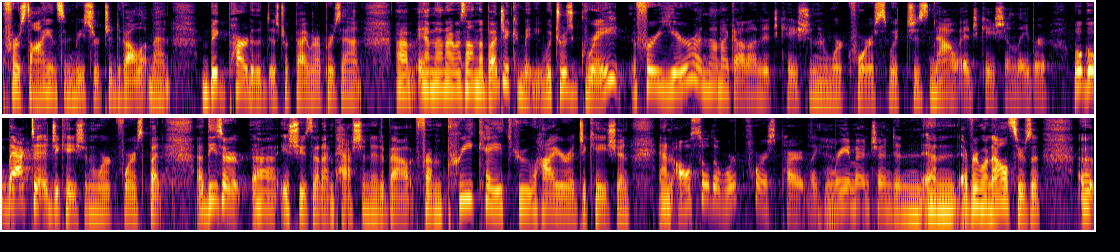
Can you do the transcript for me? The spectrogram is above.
for science and research and development, big part of the district I represent. Um, and then I was on the budget committee, which was great for a year. And then I got on education and workforce, which is now education and labor. We'll go back to education and workforce, but uh, these are uh, issues that I'm passionate about from pre-K through higher education and also the workforce part, like yeah. Maria mentioned and, and everyone else. There's a, a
